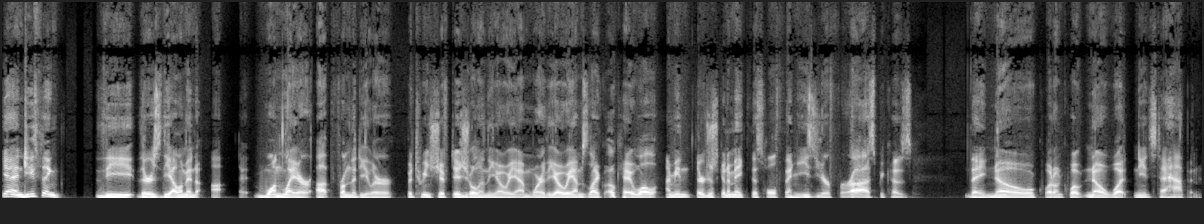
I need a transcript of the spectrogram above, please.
Yeah, and do you think the there's the element uh, one layer up from the dealer between Shift Digital and the OEM, where the OEM's like, okay, well, I mean, they're just going to make this whole thing easier for us because they know, quote unquote, know what needs to happen.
